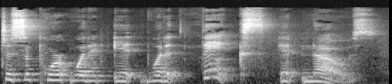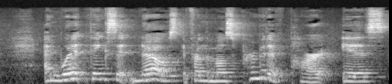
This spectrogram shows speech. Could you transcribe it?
to support what it, it what it thinks it knows and what it thinks it knows from the most primitive part is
